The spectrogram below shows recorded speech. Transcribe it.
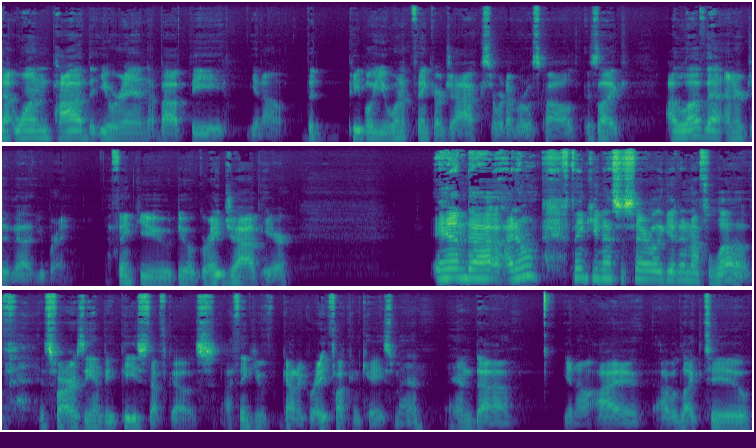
that one pod that you were in about the you know the people you wouldn't think are jacks or whatever it was called is like I love that energy that you bring. I think you do a great job here. And uh, I don't think you necessarily get enough love as far as the MVP stuff goes. I think you've got a great fucking case, man. And uh, you know, I I would like to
